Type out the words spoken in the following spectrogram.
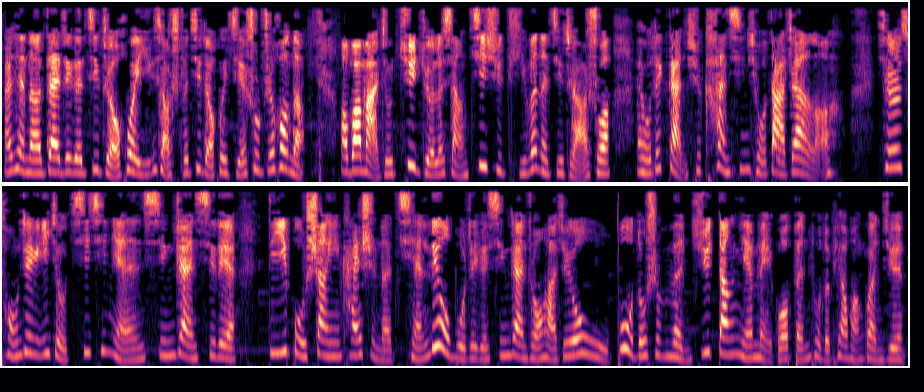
而且呢，在这个记者会一个小时的记者会结束之后呢，奥巴马就拒绝了想继续提问的记者啊，说：“哎，我得赶去看《星球大战》了。”其实从这个一九七七年《星战》系列第一部上映开始呢，前六部这个《星战》中哈就有五部都是稳居当年美国本土的票房冠军，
